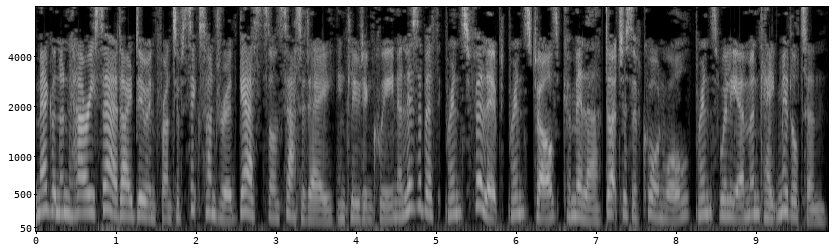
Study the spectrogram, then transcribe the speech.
Meghan and Harry said I do in front of 600 guests on Saturday, including Queen Elizabeth, Prince Philip, Prince Charles, Camilla, Duchess of Cornwall, Prince William and Kate Middleton.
